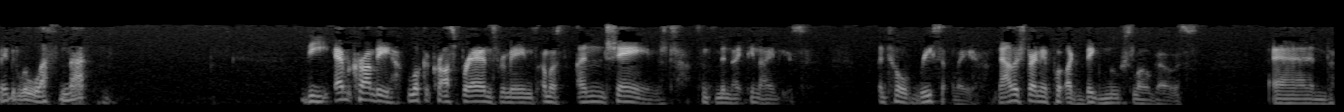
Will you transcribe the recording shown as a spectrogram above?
maybe a little less than that. The Abercrombie look across brands remains almost unchanged since the mid 1990s until recently. Now they're starting to put like big moose logos, and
